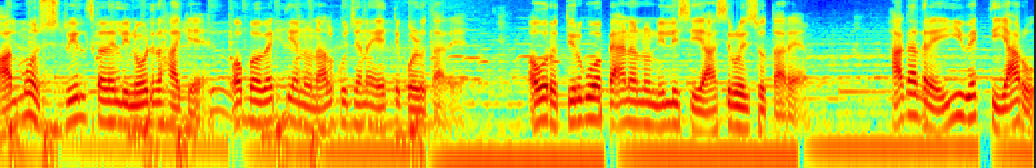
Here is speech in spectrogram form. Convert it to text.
ಆಲ್ಮೋಸ್ಟ್ ರೀಲ್ಸ್ಗಳಲ್ಲಿ ನೋಡಿದ ಹಾಗೆ ಒಬ್ಬ ವ್ಯಕ್ತಿಯನ್ನು ನಾಲ್ಕು ಜನ ಎತ್ತಿಕೊಳ್ಳುತ್ತಾರೆ. ಅವರು ತಿರುಗುವ ಪ್ಯಾನ್ ಅನ್ನು ನಿಲ್ಲಿಸಿ ಆಶೀರ್ವದಿಸುತ್ತಾರೆ. ಹಾಗಾದರೆ ಈ ವ್ಯಕ್ತಿ ಯಾರು?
